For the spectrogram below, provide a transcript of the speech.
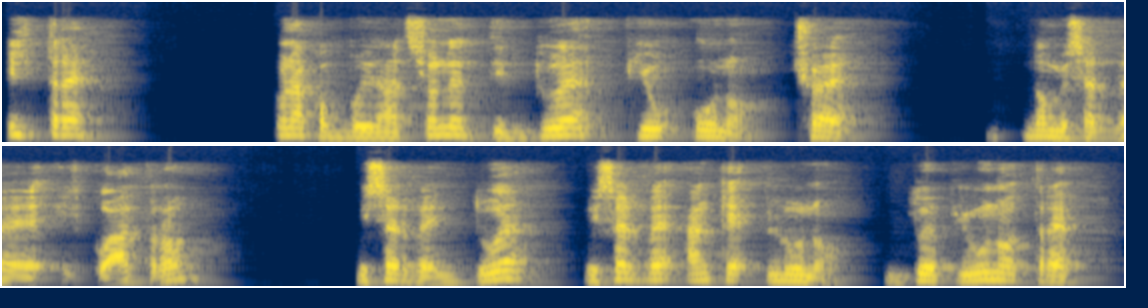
Il 3 una combinazione di 2 più 1, cioè non mi serve il 4, mi serve il 2, mi serve anche l'1, 2 più 1, 3,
